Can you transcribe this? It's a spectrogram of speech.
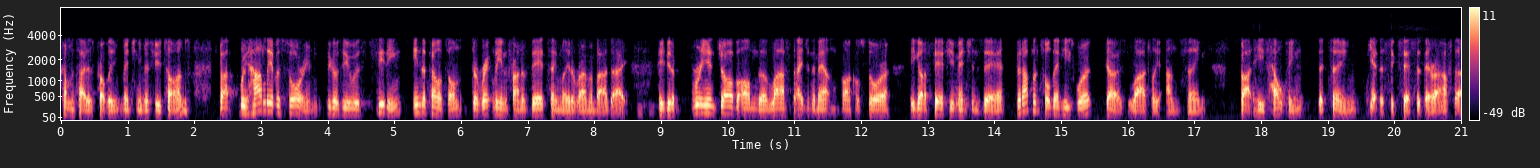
commentators probably mentioned him a few times, but we hardly ever saw him because he was sitting in the peloton directly in front of their team leader, Romain Bardet. He did a brilliant job on the last stage in the mountains, Michael Storer. He got a fair few mentions there. But up until then, his work goes largely unseen. But he's helping the team get the success that they're after.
